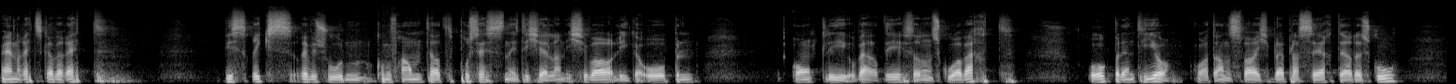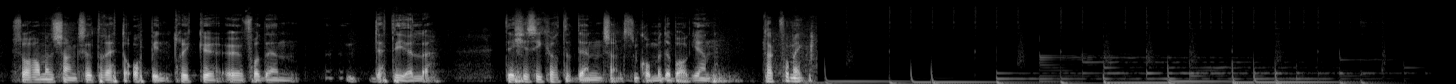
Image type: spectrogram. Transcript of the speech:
Men rett skal være rett. Hvis Riksrevisjonen kommer fram til at prosessen etter Kielland ikke var like åpen, ordentlig og verdig som den skulle ha vært, og på den tida, og at ansvaret ikke ble plassert der det skulle, så har vi en sjanse til å rette opp inntrykket overfor den dette gjelder. Det er ikke sikkert at den sjansen kommer tilbake igjen. Takk for meg.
